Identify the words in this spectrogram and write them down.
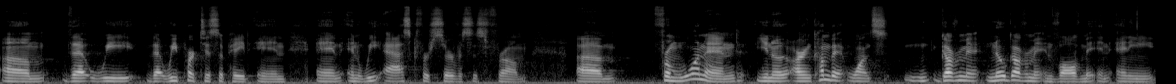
um, that we that we participate in and and we ask for services from. Um, from one end, you know, our incumbent wants government, no government involvement in any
